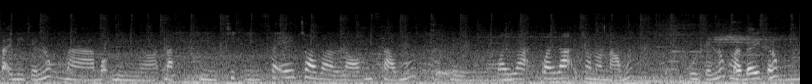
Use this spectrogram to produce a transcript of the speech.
tại vì cái lúc mà bọn mình ờ, đặt thì chị sẽ cho vào lò vi sóng để ờ, Quay lại. quay lại cho nó nóng ui cái lúc mà Ở đây lúc còn-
